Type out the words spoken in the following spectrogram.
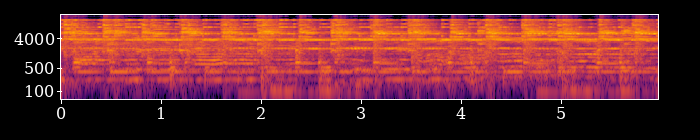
Thank you.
